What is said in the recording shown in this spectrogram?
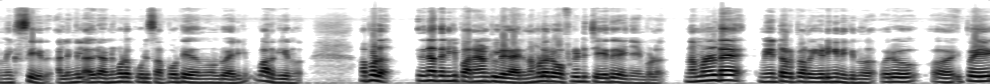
മിക്സ് ചെയ്ത് അല്ലെങ്കിൽ അത് രണ്ടും കൂടെ കൂടി സപ്പോർട്ട് ചെയ്തുകൊണ്ടുമായിരിക്കും വർക്ക് ചെയ്യുന്നത്. അപ്പോൾ ഇതിനകത്ത് എനിക്ക് പറയാനുള്ളൊരു കാര്യം നമ്മളൊരു ഓഫ് റീഡ് ചെയ്ത് കഴിഞ്ഞപ്പോൾ നമ്മളുടെ മീറ്റർ ഇപ്പോൾ റീഡിങ് നിൽക്കുന്നത് ഒരു ഇപ്പോൾ ഈ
